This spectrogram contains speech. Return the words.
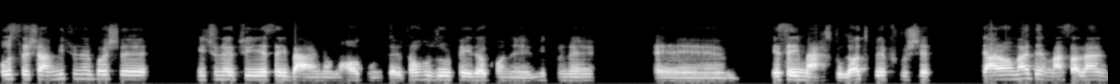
پستش هم می‌تونه باشه می‌تونه توی یه سری برنامه ها کنسرت ها حضور پیدا کنه می‌تونه یه سری محصولات بفروشه. درآمد مثلا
